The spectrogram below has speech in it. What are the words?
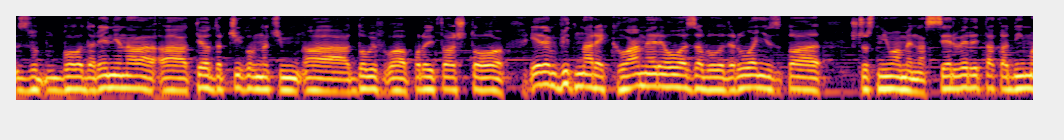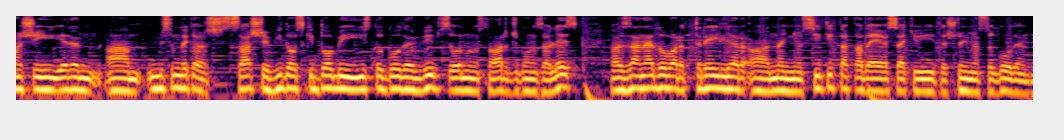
благодарение на а, Теодор Чиков, значи а, добив а, поради тоа што еден вид на реклама е ова за благодарување за тоа што снимаме на сервери, така да имаше и еден, а, мислам дека Саше Видовски доби исто Golden випс, односно Арч Гонзалес, а, за најдобар трейлер а, на New City, така да еве сега ќе видите што има со Golden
